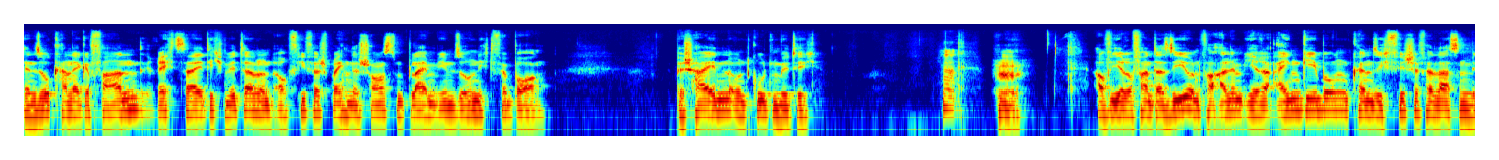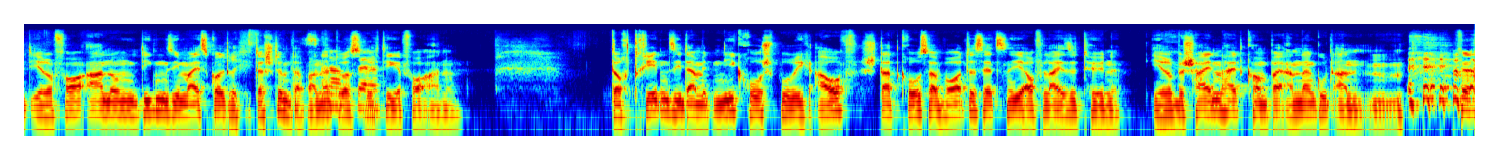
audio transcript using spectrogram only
denn so kann er Gefahren rechtzeitig wittern und auch vielversprechende Chancen bleiben ihm so nicht verborgen. Bescheiden und gutmütig. Hm. Hm. Auf ihre Fantasie und vor allem ihre Eingebungen können sich Fische verlassen. Mit ihrer Vorahnung liegen sie meist goldrichtig. Das stimmt aber, ne? Du hast richtige Vorahnung. Doch treten sie damit nie großspurig auf, statt großer Worte setzen sie auf leise Töne. Ihre Bescheidenheit kommt bei anderen gut an. Mm.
